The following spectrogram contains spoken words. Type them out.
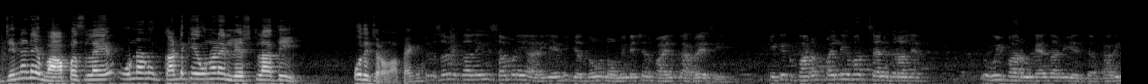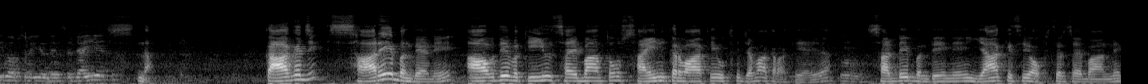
ਜਿਨ੍ਹਾਂ ਨੇ ਵਾਪਸ ਲਏ ਉਹਨਾਂ ਨੂੰ ਕੱਢ ਕੇ ਉਹਨਾਂ ਨੇ ਲਿਸਟ ਲਾਤੀ ਉਹਦੇ ਚ ਰੌਲਾ ਪੈ ਗਿਆ। ਸਰ ਇੱਕ ਗੱਲ ਇਹ ਵੀ ਸਾਹਮਣੇ ਆ ਰਹੀ ਹੈ ਵੀ ਜਦੋਂ ਨੋਮੀਨੇਸ਼ਨ ਫਾਈਲ ਕਰ ਰਹੇ ਸੀ ਇੱਕ ਇੱਕ ਫਾਰਮ ਪਹਿਲੇ ਬਾਅਦ ਸਾਈਨ ਕਰਾ ਲਿਆ। ਉਹੀ ਫਾਰਮ ਕਹਿੰਦਾ ਵੀ ਇਦਾਂ ਕਾਗਜ਼ ਵਾਪਸ ਲਈ ਜਾਂਦੇ ਸਜਾਈ ਹੈ? ਨਾ। ਕਾਗਜ਼ ਸਾਰੇ ਬੰਦਿਆਂ ਨੇ ਆਪਦੇ ਵਕੀਲ ਸਾਹਿਬਾਂ ਤੋਂ ਸਾਈਨ ਕਰਵਾ ਕੇ ਉੱਥੇ ਜਮ੍ਹਾਂ ਕਰਾ ਕੇ ਆਏ ਆ। ਸਾਡੇ ਬੰਦੇ ਨੇ ਜਾਂ ਕਿਸੇ ਅਫਸਰ ਸਾਹਿਬਾਨ ਨੇ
